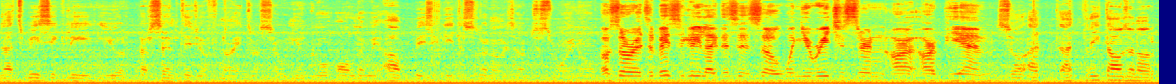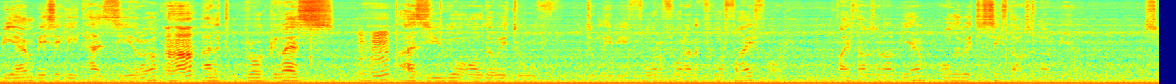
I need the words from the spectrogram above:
That's basically your percentage of nitrous. So when you go all the way up, basically the solenoids are just wide open. Oh, sorry. right. So basically, like this is so when you reach a certain R- RPM. So at, at 3000 RPM, basically it has zero Uh huh. and it progress Mhm. as you go all the way to to maybe four, four and four, five or 5000 RPM, all the way to 6000 RPM. So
